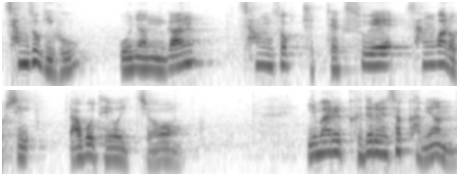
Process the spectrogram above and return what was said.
상속 이후 5년간 상속주택 수에 상관없이 라고 되어 있죠. 이 말을 그대로 해석하면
